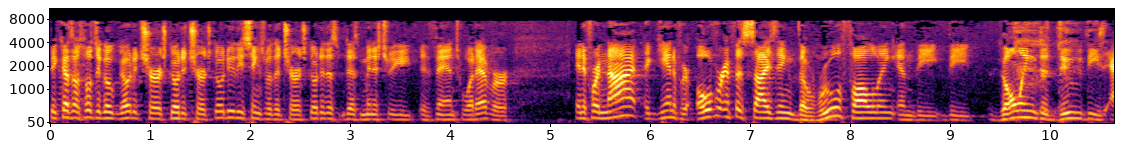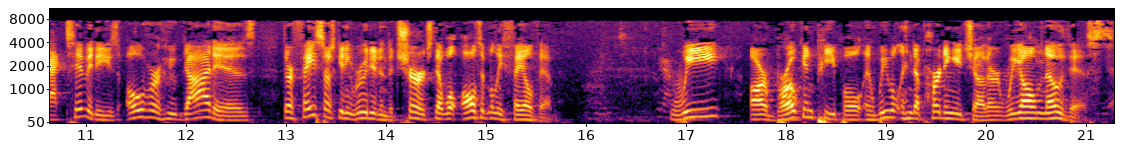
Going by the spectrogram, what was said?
Because I'm supposed to go go to church, go to church, go do these things with the church, go to this this ministry event, whatever. And if we're not, again, if we're overemphasizing the rule following and the, the going to do these activities over who God is, their faith starts getting rooted in the church that will ultimately fail them. We are broken people and we will end up hurting each other. We all know this.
